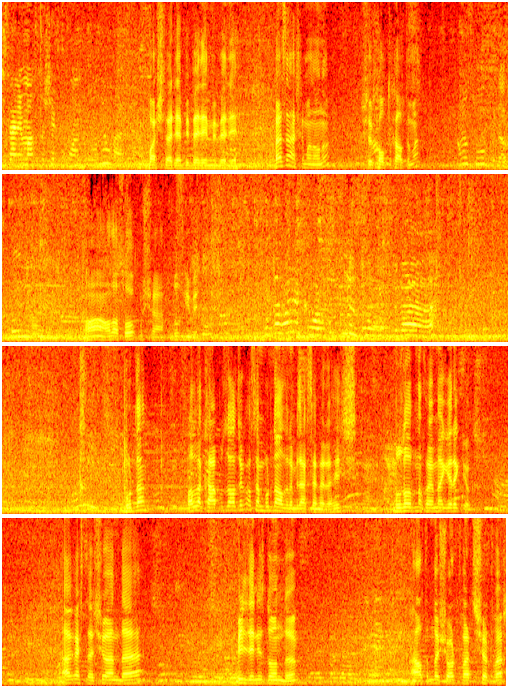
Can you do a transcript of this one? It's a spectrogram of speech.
İşte hani Masterchef'te falan kullanıyorlar ya. Baş ver ya biberiye miberiye. Versene aşkım bana onu. Şöyle koltuk altıma. Ama soğuk biraz. Kolum. Aa valla soğukmuş ha. Buz gibi. Burada var ya karpuz bile soğuktur ha. Buradan valla karpuz alacak olsam buradan alırım bir dahaki sefere. Hiç buzdolabına koymaya gerek yok. Arkadaşlar şu anda bildiğiniz dondu. Altımda şort var, tişört var.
